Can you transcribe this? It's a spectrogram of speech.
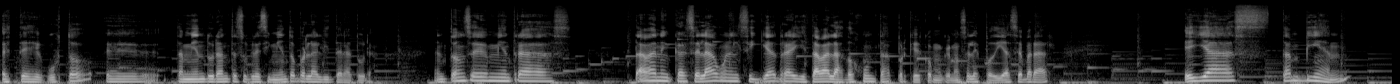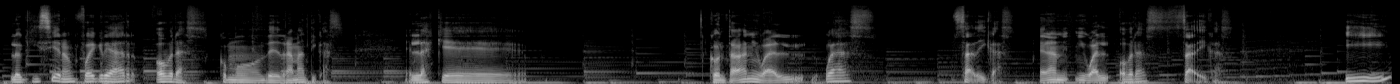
este gusto eh, también durante su crecimiento por la literatura. Entonces, mientras estaban encarceladas en el psiquiatra y estaban las dos juntas, porque como que no se les podía separar, ellas también lo que hicieron fue crear obras como de dramáticas, en las que contaban igual weas sádicas, eran igual obras sádicas. Y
